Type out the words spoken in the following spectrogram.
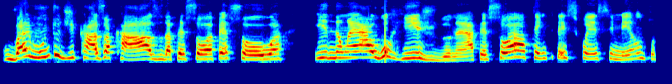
vai muito de caso a caso, da pessoa a pessoa, e não é algo rígido, né? A pessoa tem que ter esse conhecimento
